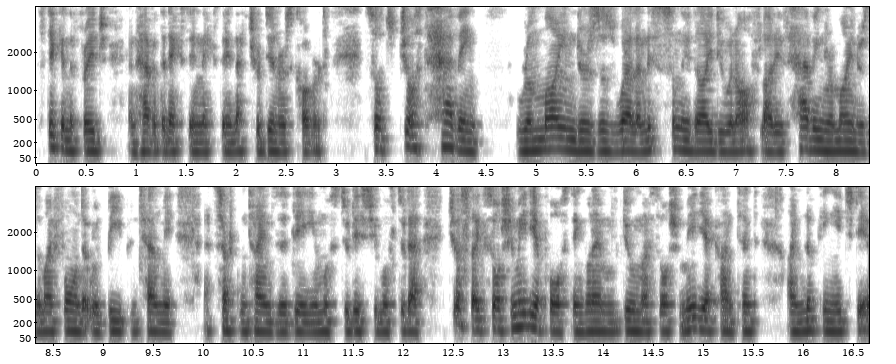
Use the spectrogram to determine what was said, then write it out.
stick in the fridge, and have it the next day, next day, and that's your dinner's covered. So it's just having reminders as well. And this is something that I do an awful lot is having reminders on my phone that will beep and tell me at certain times of the day, you must do this, you must do that. Just like social media posting, when I'm doing my social media content, I'm looking each day,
